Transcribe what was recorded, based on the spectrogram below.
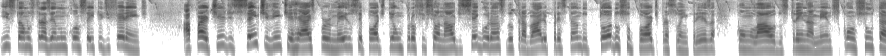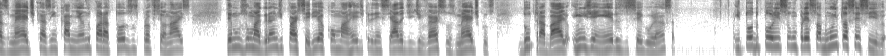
e estamos trazendo um conceito diferente. A partir de 120 reais por mês, você pode ter um profissional de segurança do trabalho prestando todo o suporte para sua empresa, com laudos, treinamentos, consultas médicas, encaminhando para todos os profissionais. Temos uma grande parceria com uma rede credenciada de diversos médicos do trabalho, engenheiros de segurança, e tudo por isso um preço muito acessível.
